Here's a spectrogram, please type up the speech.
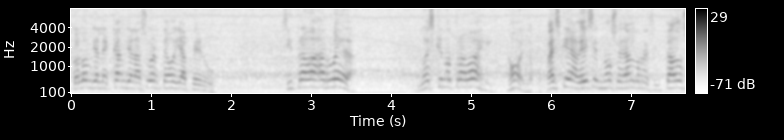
Colombia le cambia la suerte hoy a Perú. Si trabaja Rueda, no es que no trabaje, no, lo que pasa es que a veces no se dan los resultados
